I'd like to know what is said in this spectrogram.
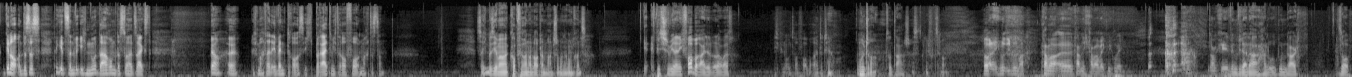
Genau, und das ist, da geht es dann wirklich nur darum, dass du halt sagst, ja, hey, ich mache da ein Event draus, ich bereite mich darauf vor und mache das dann. So, ich muss hier mal meinen Kopfhörer noch lauter machen, schon mal, mal kurz. Ja, bist schon wieder nicht vorbereitet, oder was? Ich bin ultra vorbereitet, ja. Ultra. Total. Scheiße, jetzt bin ich verzerrt. Oh, warte, ich muss, ich muss mal. Kamera, äh, kam nicht, Kamera weg, Mikro weg. Okay, bin wieder da. Hallo, guten Tag. So.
